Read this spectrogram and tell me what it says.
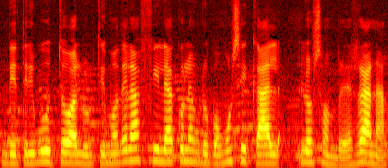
de tributo al último de la fila con el grupo musical Los Hombres Rana.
